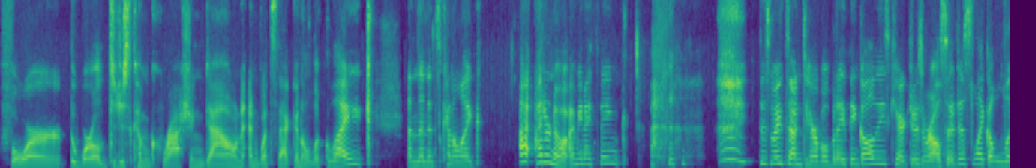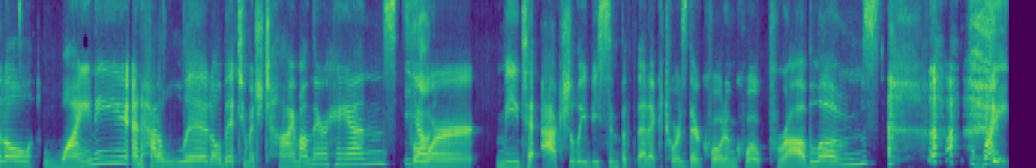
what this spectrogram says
For the world to just come crashing down, and what's that going to look like? And then it's kind of like, I, I don't know. I mean, I think this might sound terrible, but I think all of these characters were also just like a little whiny and had a little bit too much time on their hands Yeah. for me to actually be sympathetic towards their quote unquote problems. Right.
